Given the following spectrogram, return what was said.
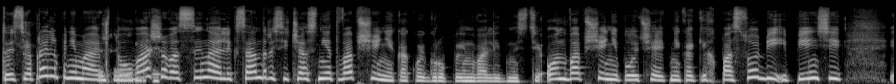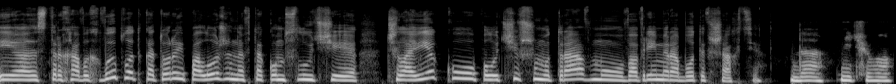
То есть я правильно понимаю, это что у вашего сына Александра сейчас нет вообще никакой группы инвалидности? Он вообще не получает никаких пособий и пенсий, и э, страховых выплат, которые положены в таком случае человеку, получившему травму во время работы в шахте? Да, ничего,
